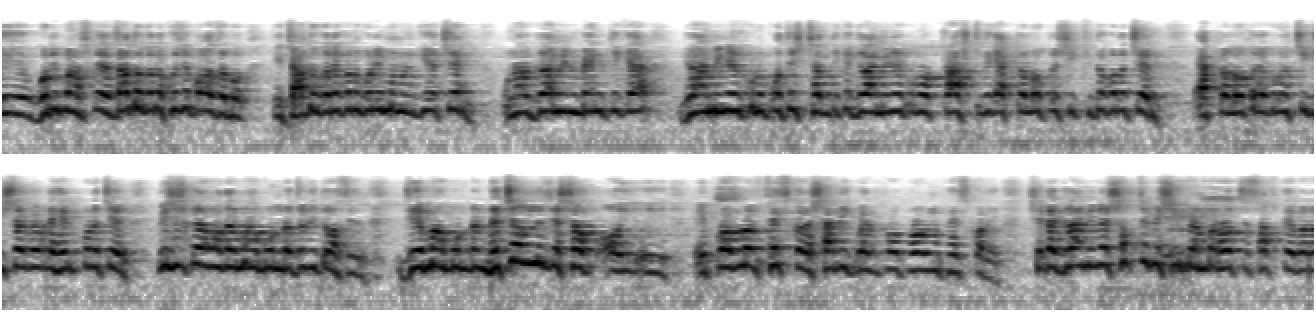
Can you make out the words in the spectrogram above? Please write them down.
এই গরিব মানুষকে জাদুঘরে খুঁজে পাওয়া যাব। কি জাদুঘরে কোনো গরিব মানুষ গিয়েছেন? ওনার গ্রামীণ ব্যাংক থেকে, গ্রামীণের কোনো প্রতিষ্ঠান থেকে, গ্রামীণের কোনো ট্রাস্ট থেকে একটা লোককে শিক্ষিত করেছেন, একটা লোকের কোনো চিকিৎসার ব্যাপারে হেল্প করেছেন। বিশেষ করে আমাদের মা বোনরা জড়িত আছেন। যে মা বোনরা ন্যাচারালি যেসব ওই ওই, এই প্রবলেম ফেস করে, শারীরিক প্রবলেম ফেস করে, সেটা গ্রামীণের সবচেয়ে বেশি মেম্বার হচ্ছে সাবস্ক্রাইবার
